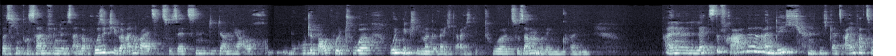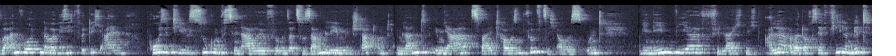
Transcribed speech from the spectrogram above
was ich interessant finde, ist einfach positive Anreize zu setzen, die dann ja auch eine gute Baukultur und eine klimagerechte Architektur zusammenbringen können. Eine letzte Frage an dich, nicht ganz einfach zu beantworten, aber wie sieht für dich ein positives Zukunftsszenario für unser Zusammenleben in Stadt und im Land im Jahr 2050 aus? Und wie nehmen wir vielleicht nicht alle, aber doch sehr viele mit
